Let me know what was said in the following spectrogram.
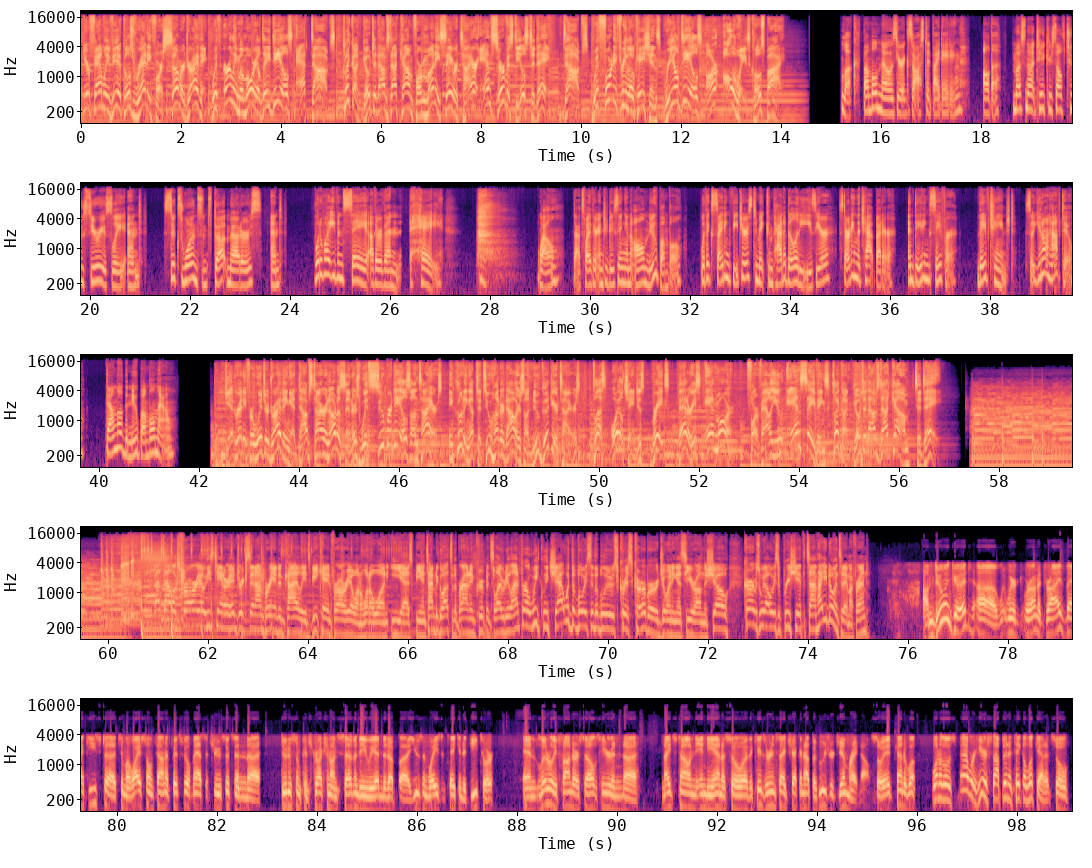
Get your family vehicles ready for summer driving with early Memorial Day deals at Dobbs. Click on gotodobbs.com for money saver tire and service deals today. Dobbs, with 43 locations, real deals are always close by. Look, Bumble knows you're exhausted by dating. All the must not take yourself too seriously and 6 1 since that matters. And what do I even say other than hey? well, that's why they're introducing an all new Bumble with exciting features to make compatibility easier, starting the chat better, and dating safer. They've changed, so you don't have to. Download the new Bumble now. Get ready for winter driving at Dobbs Tire and Auto Centers with super deals on tires, including up to $200 on new Goodyear tires, plus oil changes, brakes, batteries, and more. For value and savings, click on gotodobbs.com today. That's Alex Ferrario. He's Tanner Hendrickson. I'm Brandon Kiley. It's BK and Ferrario on 101 ESPN. Time to go out to the Brown and Crouppen Celebrity Line for a weekly chat with the voice of the Blues, Chris Kerber, joining us here on the show. Curbs, we always appreciate the time. How you doing today, my friend? I'm doing good. Uh, we're we're on a drive back east uh, to my wife's hometown in Pittsfield, Massachusetts, and uh, due to some construction on 70, we ended up uh, using Waze and taking a detour, and literally found ourselves here in uh, Knightstown, Indiana. So uh, the kids are inside checking out the Hoosier gym right now. So it kind of one of those. Eh, we're here. Stop in and take a look at it. So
